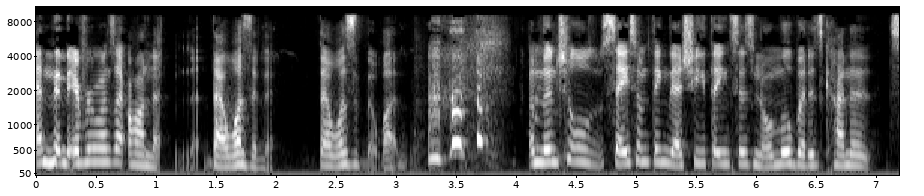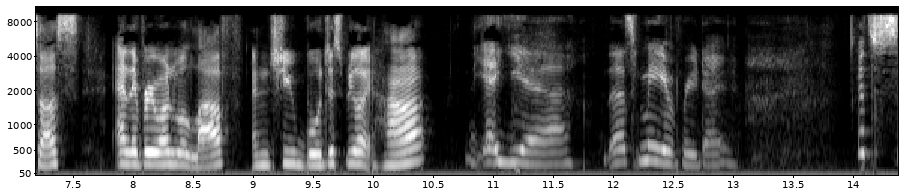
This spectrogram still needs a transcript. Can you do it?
and then everyone's like oh no, no that wasn't it that wasn't the one and then she'll say something that she thinks is normal but is kind of sus and everyone will laugh and she will just be like huh yeah, yeah. That's me every day. it's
